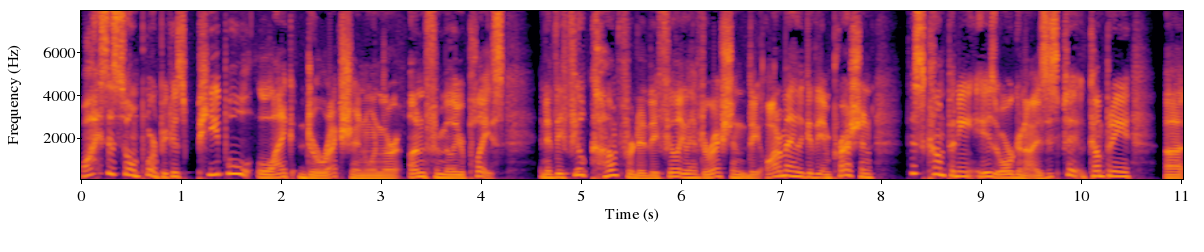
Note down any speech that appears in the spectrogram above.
Why is this so important? Because people like direction when they're unfamiliar place. And if they feel comforted, they feel like they have direction, they automatically get the impression this company is organized. This company uh,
